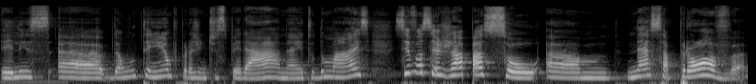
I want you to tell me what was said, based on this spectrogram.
eles uh, dão um tempo para a gente esperar, né? E tudo mais. Se você já passou um, nessa prova,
